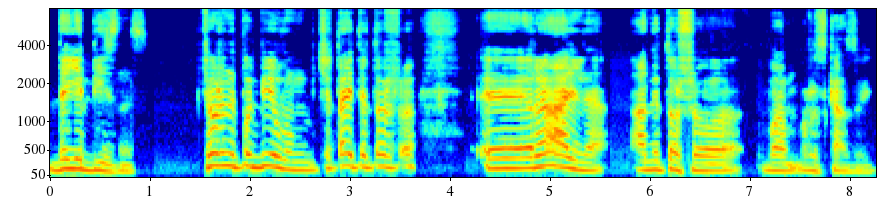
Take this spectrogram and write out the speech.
де є бізнес. Чорне по білому. Читайте те, що е, реально, а не то, що вам розказують.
